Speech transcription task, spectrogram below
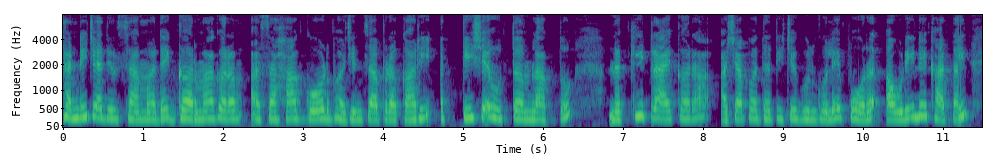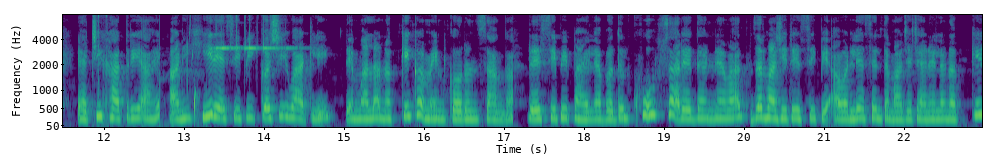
थंडीच्या दिवसामध्ये गरमागरम असा हा गोड भजींचा प्रकारही अतिशय उत्तम लागतो. नक्की ट्राय करा. अशा पद्धतीचे गुलगुले पोरं आवडीने खाता येईल याची खात्री आहे. आणि ही रेसिपी कशी वाटली ते मला नक्की कमेंट करून सांगा. रेसिपी पाहिल्याबद्दल खूप सारे धन्यवाद. जर माझी रेसिपी आवडली असेल तर माझ्या चॅनेलला नक्की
